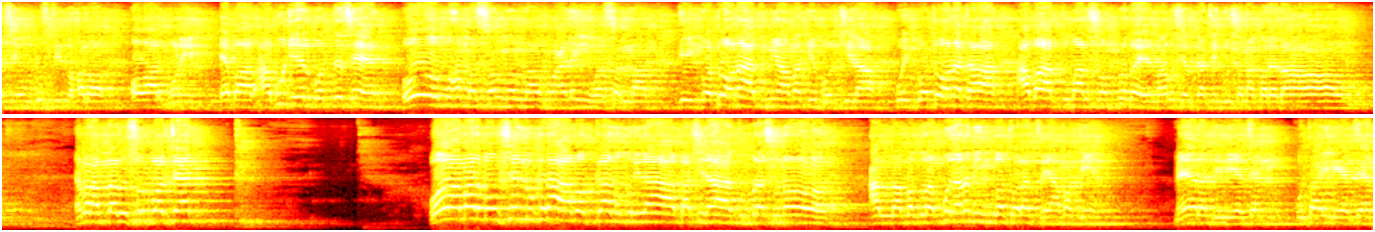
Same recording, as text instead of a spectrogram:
এসে উপস্থিত হলো। হওয়ার পরে এবার আবু জেল বলতেছে, ও মুহাম্মদ সাল্লাল্লাহু আলাইহি ওয়াসাল্লাম যে ঘটনা তুমি আমাকে বলছিলা, ওই ঘটনাটা আবার তোমার সম্প্রদায়ের মানুষের কাছে ঘোষণা করে দাও। এবার আল্লাহ রসুল বলছেন, ও আমার বংশের লোকেরা, মক্কা নগরীরা বাসীরা, তোমরা শোনো, আল্লাহ পাক রব্বুল আলামিন গত রাত্রে আমাকে মেয়েরাজে নিয়েছেন, কোথায় নিয়েছেন?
